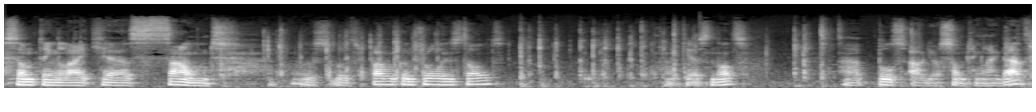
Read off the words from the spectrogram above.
something like uh, sound was, was power control installed I guess not uh, pulse audio something like that.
